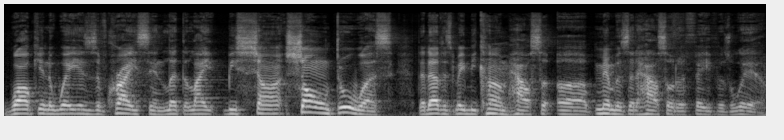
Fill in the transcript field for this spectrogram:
walk in the ways of Christ and let the light be shone, shown through us that others may become house uh, members of the household of faith as well.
